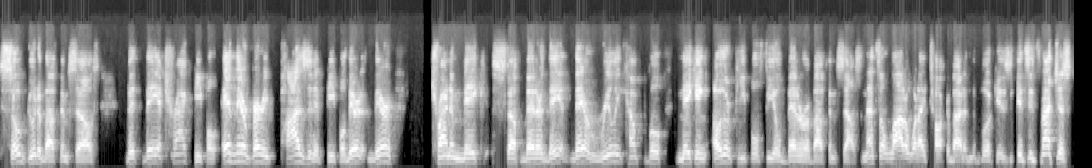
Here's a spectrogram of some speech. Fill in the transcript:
so good about themselves that they attract people, and they're very positive people. They're they're trying to make stuff better. They they are really comfortable making other people feel better about themselves. And that's a lot of what I talk about in the book is it's it's not just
